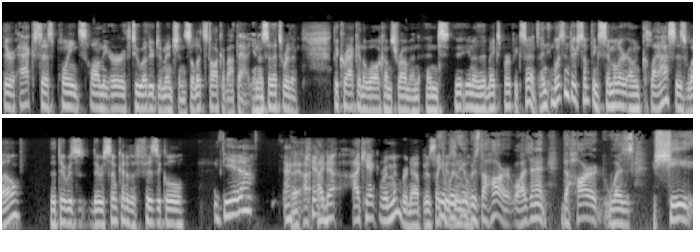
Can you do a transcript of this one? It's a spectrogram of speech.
there are access points on the Earth to other dimensions. So let's talk about that. You know, so that's where the the crack in the wall comes from, and and you know that makes perfect sense. And wasn't there something similar on Class as well? That there was there was some kind of a physical Yeah. I, I, can't- I, now, I can't remember now, but it was like it, it was, was, it the- was the heart, wasn't it? The heart was she.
